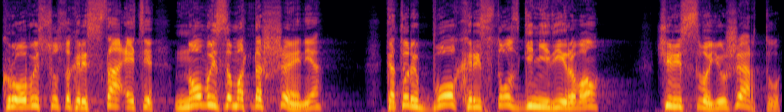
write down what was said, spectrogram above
кровь Иисуса Христа, эти новые взаимоотношения – который Бог Христос генерировал через свою жертву.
